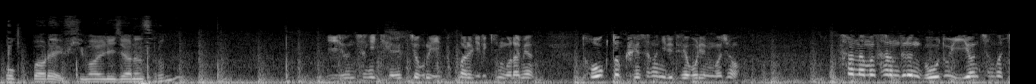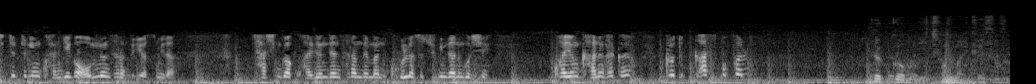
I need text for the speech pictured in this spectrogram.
폭발에 휘말리지 않은 사람들? 이현창이 계획적으로 이 폭발을 일으킨 거라면 더욱더 괴상한 일이 되어버리는 거죠. 살아남은 사람들은 모두 이현창과 직접적인 관계가 없는 사람들이었습니다. 자신과 관련된 사람들만 골라서 죽인다는 것이 과연 가능할까요? 그것도 가스 폭발로? 듣고 보니 정말 괴상하고.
